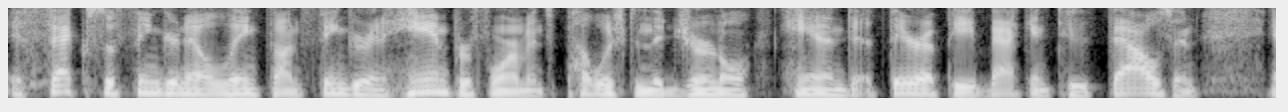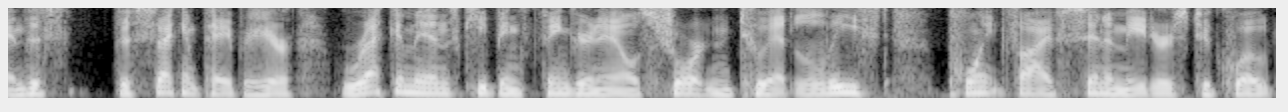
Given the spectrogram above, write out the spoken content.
Effects of Fingernail Length on Finger and Hand Performance, published in the journal Hand Therapy back in 2000. And this the second paper here recommends keeping fingernails shortened to at least 0.5 centimeters to quote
